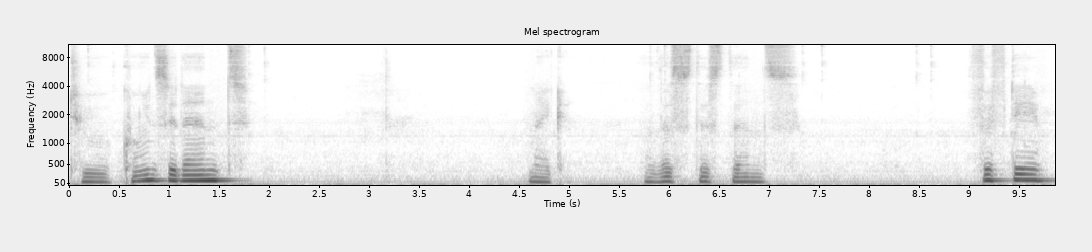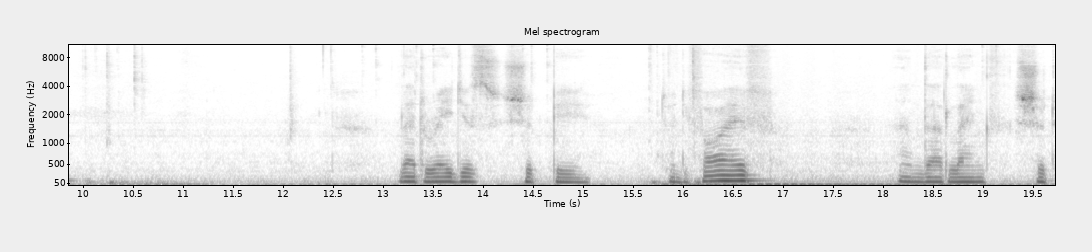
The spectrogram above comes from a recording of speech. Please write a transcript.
two coincident. Make this distance 50 that radius should be 25 and that length should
